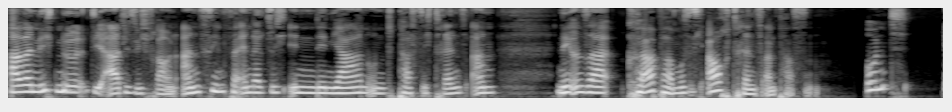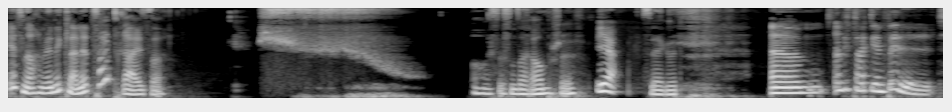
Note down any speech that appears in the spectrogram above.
Aber nicht nur die Art, wie sich Frauen anziehen, verändert sich in den Jahren und passt sich Trends an. Nee, unser Körper muss sich auch Trends anpassen. Und jetzt machen wir eine kleine Zeitreise. Oh, ist das unser Raumschiff? Ja. Sehr gut. Ähm, und ich zeig dir ein Bild.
